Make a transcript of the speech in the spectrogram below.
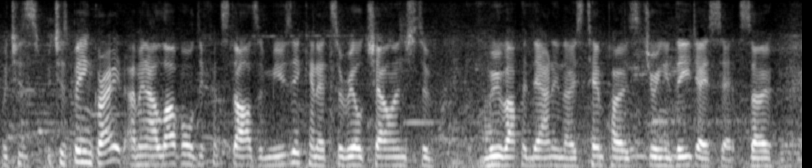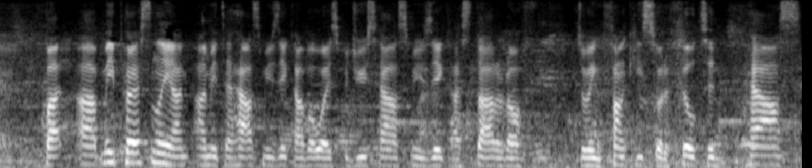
which is which has been great. I mean, I love all different styles of music, and it's a real challenge to move up and down in those tempos during a DJ set. So. But uh, me personally, I'm, I'm into house music. I've always produced house music. I started off doing funky sort of filtered house.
